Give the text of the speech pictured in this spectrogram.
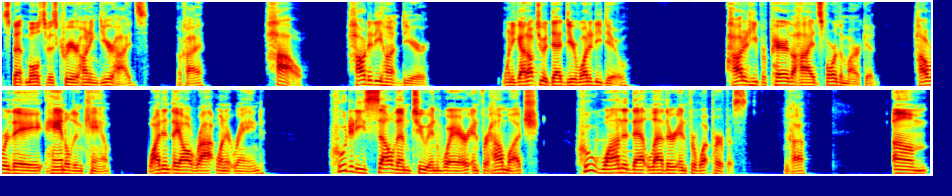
spent most of his career hunting deer hides. Okay. How? How did he hunt deer? When he got up to a dead deer, what did he do? How did he prepare the hides for the market? How were they handled in camp? Why didn't they all rot when it rained? Who did he sell them to and where and for how much? Who wanted that leather and for what purpose? Okay. Um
